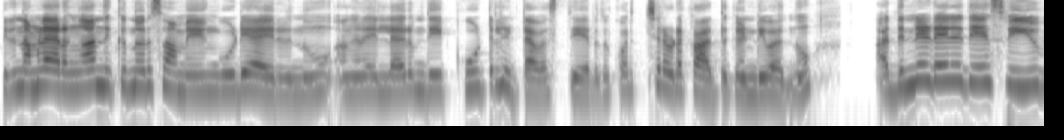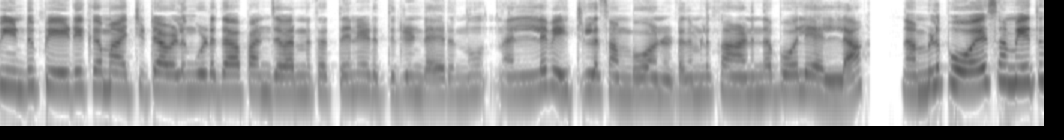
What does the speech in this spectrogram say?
പിന്നെ നമ്മൾ ഇറങ്ങാൻ നിൽക്കുന്ന ഒരു സമയം കൂടിയായിരുന്നു അങ്ങനെ എല്ലാവരും ദേ കൂട്ടിലിട്ട അവസ്ഥയായിരുന്നു. കുറച്ചേരം അവിടെ കാത്തു കണ്ടി വന്നു. അതിന്റെ ഇടയിൽ ഇതേ ശ്രീയു വീണ്ടും പേടിയൊക്കെ മാറ്റിയിട്ട് അവളും കൂടെ ഇതാ പഞ്ചവർണ തത്തേനെ എടുത്തിട്ടുണ്ടായിരുന്നു. നല്ല വെയിറ്റുള്ള സംഭവമാണ് കേട്ടോ. നമ്മൾ കാണുന്ന പോലെയല്ല. നമ്മൾ പോയ സമയത്ത്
